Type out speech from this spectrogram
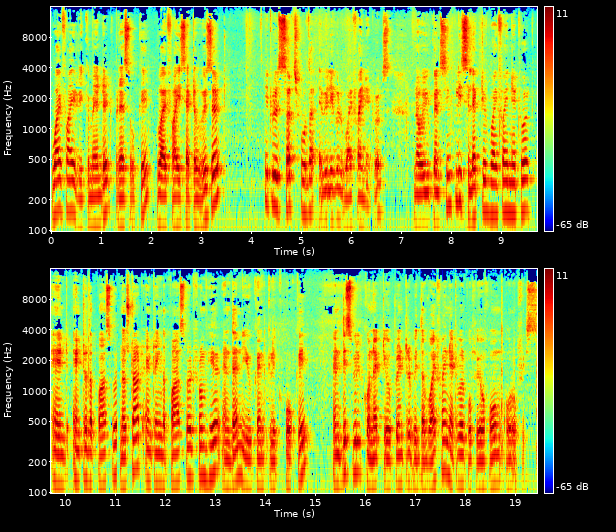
Wi-Fi recommended press OK. Wi-Fi setup wizard. It will search for the available Wi-Fi networks. Now you can simply select your Wi-Fi network and enter the password. Now start entering the password from here and then you can click OK. And this will connect your printer with the Wi-Fi network of your home or office.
